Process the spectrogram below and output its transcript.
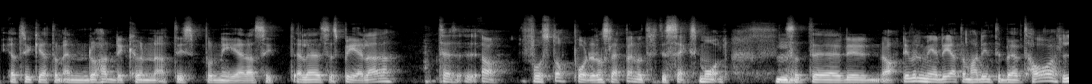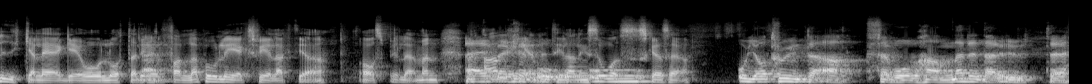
jag tycker att de ändå hade kunnat disponera sitt. Eller spela ja, få stopp på det. De släpper ändå 36 mål. Så att, eh, det, ja, det är väl mer det att de hade inte behövt ha lika läge och låta det Nej. falla på Olle Eks felaktiga avspel där. Men, men Nej, all heder till Alingsås ska jag säga. Och jag tror inte att Sävehof hamnade där ute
